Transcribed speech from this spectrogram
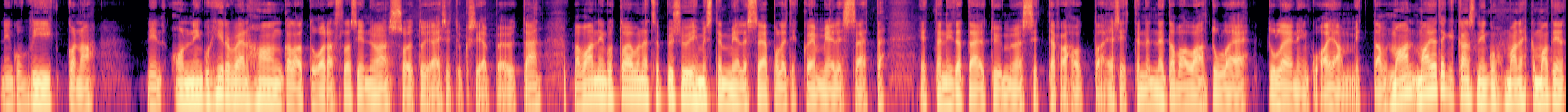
niin kuin viikkona – niin on niin kuin hirveän hankala tuoda sellaisia nyanssoituja esityksiä pöytään. Mä vaan niin kuin toivon, että se pysyy ihmisten mielessä ja poliitikkojen mielessä, että, että niitä täytyy myös sitten rahoittaa ja sitten ne, ne tavallaan tulee, tulee niin kuin ajan mittaan. Mä oon, mä oon jotenkin kanssa, niin kuin, mä oon ehkä Matin,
